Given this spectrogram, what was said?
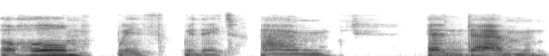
at home with with it, um, and um,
